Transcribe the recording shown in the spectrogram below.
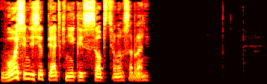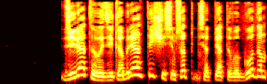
85 книг из собственного собрания. 9 декабря 1755 года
